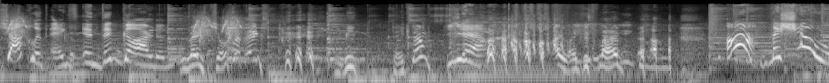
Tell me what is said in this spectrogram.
chocolate eggs in the garden. Lay chocolate eggs? you mean take them? Yeah. I like this plan. ah, my shoe!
